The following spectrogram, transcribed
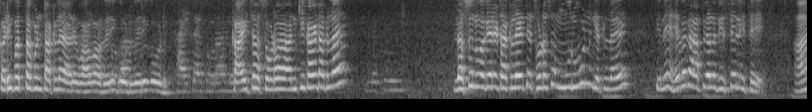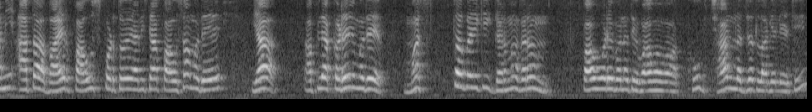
कढीपत्ता पण टाकलाय. अरे वा वा. व्हेरी गुड व्हेरी गुड खायचा सोडा कायचा सोडा. आणखी काय टाकलाय? लसूण. लसूण वगैरे टाकलंय. ते थोडंसं मुरवून घेतलंय. तिने हे बघा आपल्याला दिसेल इथे. आणि आता बाहेर पाऊस पडतोय आणि त्या पावसामध्ये या आपल्या कढईमध्ये मस्तपैकी गरमागरम पाववडे बनते वा वा वा. खूप छान लज्जत लागेल याची.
